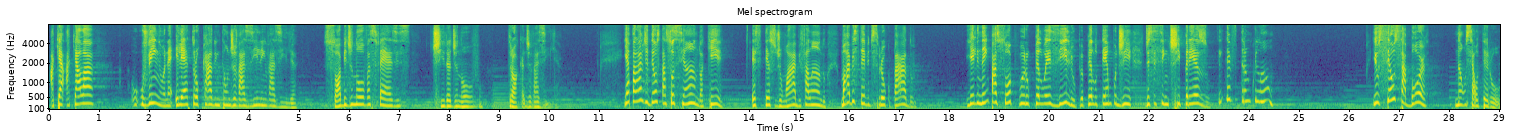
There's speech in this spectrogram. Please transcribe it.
aquela o vinho, né? Ele é trocado então de vasilha em vasilha. Sobe de novo as fezes, tira de novo, troca de vasilha. E a palavra de Deus está associando aqui esse texto de Moab, falando: Moab esteve despreocupado e ele nem passou por, pelo exílio, pelo tempo de, de se sentir preso. Ele teve tranquilão. E o seu sabor não se alterou,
